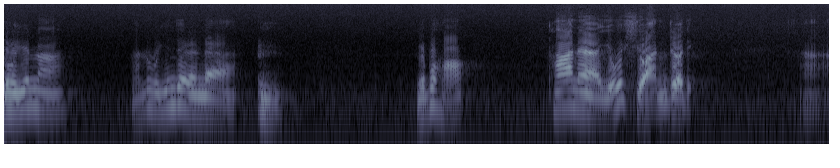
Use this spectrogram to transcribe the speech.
录音呢，啊，录音的人呢 也不好，他呢有选择的，啊，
